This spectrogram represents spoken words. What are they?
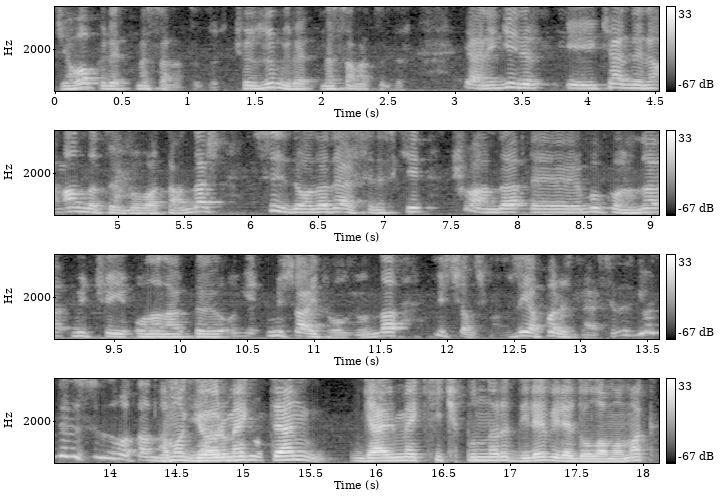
Cevap üretme sanatıdır. Çözüm üretme sanatıdır. Yani gelir e, kendini anlatır bu vatandaş. Siz de ona dersiniz ki şu anda e, bu konuda bütçeyi olanakları müsait olduğunda biz çalışmamızı yaparız dersiniz. Gönderirsiniz vatandaşı. Ama Yani görmekten gelmek hiç bunları dile bile dolamamak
